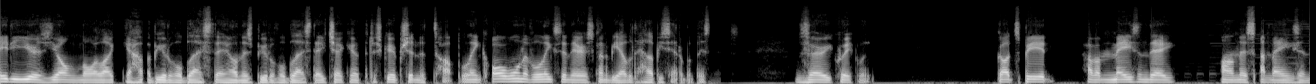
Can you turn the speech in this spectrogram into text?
80 years young, more like you have a beautiful, blessed day on this beautiful, blessed day. Check out the description, the top link, or one of the links in there is going to be able to help you set up a business very quickly. Godspeed. Have an amazing day on this amazing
